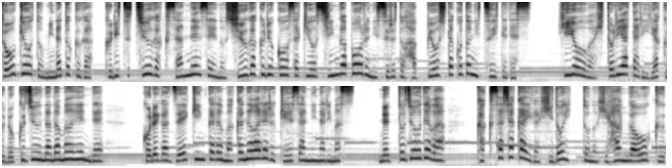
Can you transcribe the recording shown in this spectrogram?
東京都港区が区立中学3年生の修学旅行先をシンガポールにすると発表したことについてです。費用は1人当たり約67万円でこれが税金から賄われる計算になります。ネット上では格差社会がひどいとの批判が多く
